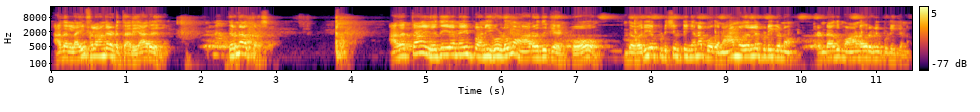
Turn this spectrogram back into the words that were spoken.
அதை லைஃப் லாங்காக எடுத்தார். யார்? திருநாவுக்கரசர். அதைத்தான் எதியமை பணிகளும் ஆறது கேட்போம் இந்த வரியை பிடிச்சுக்கிட்டீங்கன்னா போதும். நான் முதல்ல பிடிக்கணும். ரெண்டாவது மாணவர்கள் பிடிக்கணும்.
